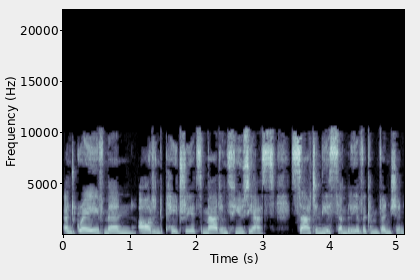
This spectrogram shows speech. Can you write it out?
and grave men, ardent patriots, mad enthusiasts sat in the assembly of the convention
